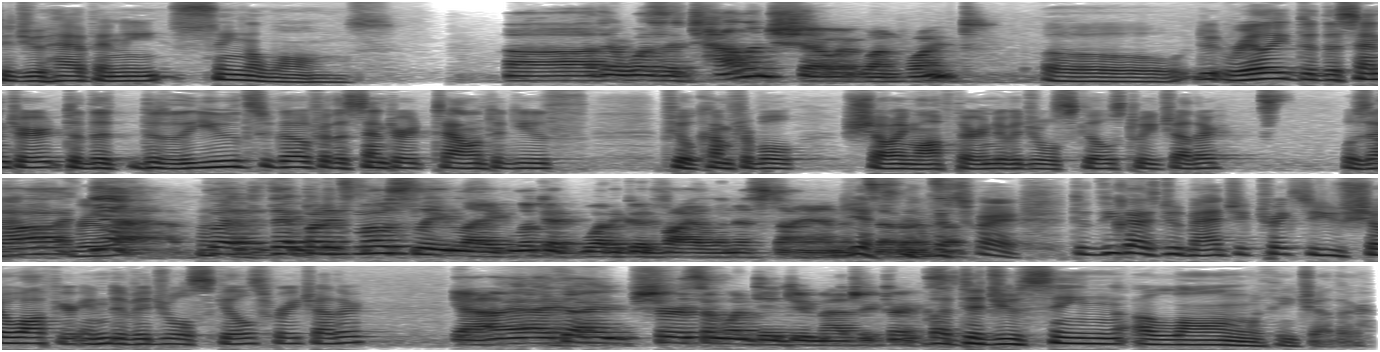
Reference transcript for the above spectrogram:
Did you have any sing-alongs? Uh, there was a talent show at one point. Oh, really? Did the center, did the did the youths who go for the center talented youth feel comfortable showing off their individual skills to each other? Was that Uh, really? Yeah, but th- but it's mostly like look at what a good violinist I am, Yes, etc. that's right. Did you guys do magic tricks? Did you show off your individual skills for each other? Yeah, I, I, I'm sure someone did do magic tricks. But did you sing along with each other?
